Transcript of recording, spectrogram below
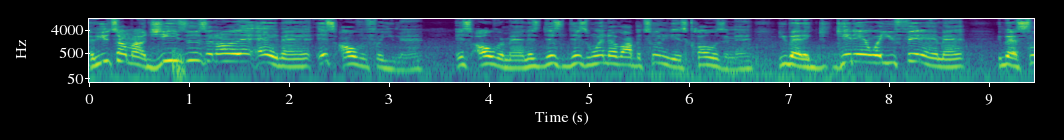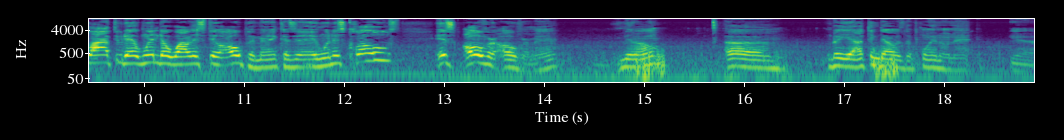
if you talking about Jesus and all of that, hey man, it's over for you, man. It's over, man. This this this window of opportunity is closing, man. You better get in where you fit in, man. You better slide through that window while it's still open, man. Because uh, when it's closed, it's over, over, man. You know? Um, but yeah, I think that was the point on that. Yeah.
